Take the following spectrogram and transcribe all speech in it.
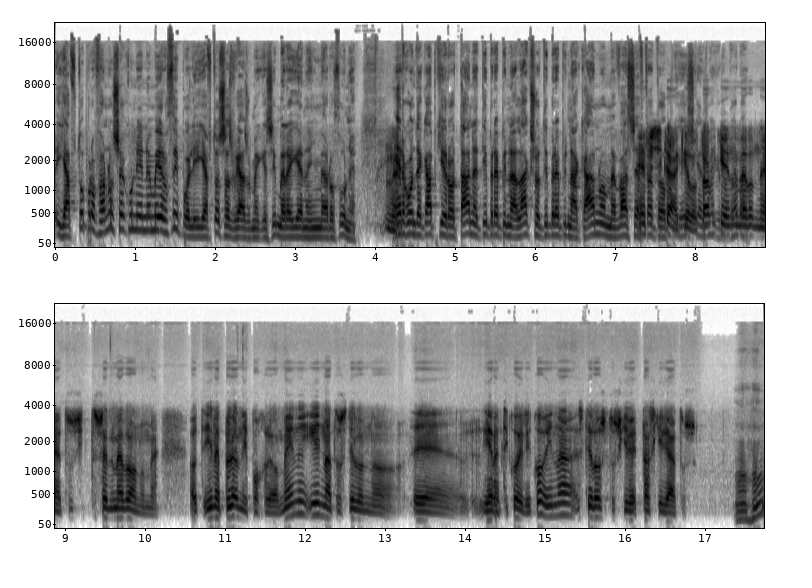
γι' αυτό προφανώς έχουν ενημερωθεί πολλοί. Γι' αυτό σας βγάζουμε και σήμερα για να ενημερωθούν. Ναι. Έρχονται κάποιοι, ρωτάνε τι πρέπει να αλλάξω, τι πρέπει να κάνω με βάση αυτά ε, τα οποία. και ρωτάνε και, ενημερω... ναι, τους, τους ενημερώνουμε. Ότι είναι πλέον υποχρεωμένοι ή να τους στείλουν ε, γενετικό υλικό ή να στείλουν τα σκυλιά τους. Mm-hmm.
